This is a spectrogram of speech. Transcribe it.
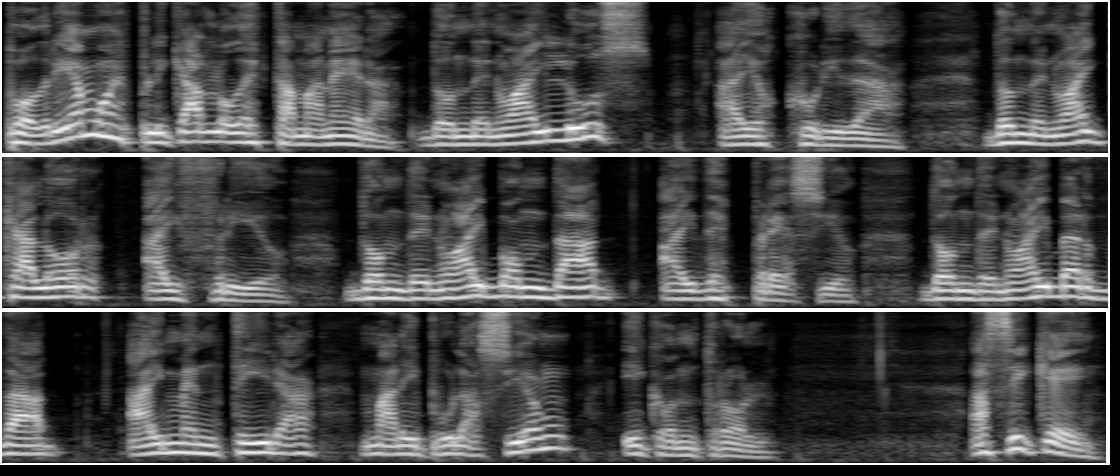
Podríamos explicarlo de esta manera, donde no hay luz, hay oscuridad, donde no hay calor, hay frío, donde no hay bondad, hay desprecio, donde no hay verdad, hay mentira, manipulación y control. Así que,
